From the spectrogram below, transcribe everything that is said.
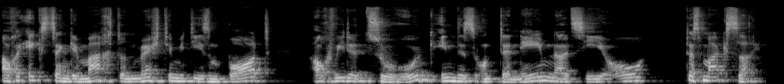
auch extern gemacht und möchte mit diesem Board auch wieder zurück in das Unternehmen als CEO. Das mag sein.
